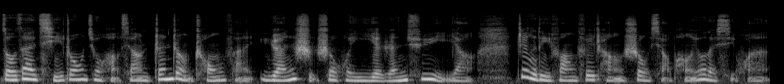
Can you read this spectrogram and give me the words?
走在其中就好像真正重返原始社会野人区一样。这个地方非常受小朋友的喜欢。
